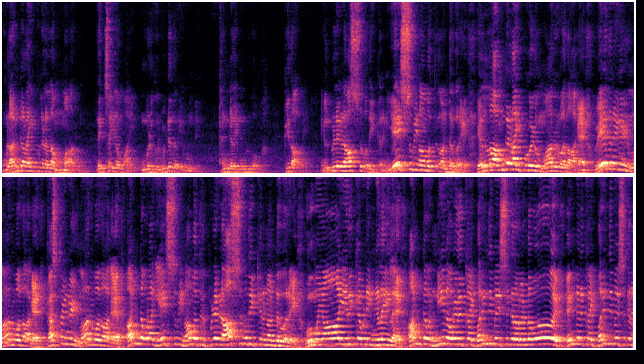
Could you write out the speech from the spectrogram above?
உங்கள் அன்களைப்புகள் எல்லாம் மாறும். நிச்சயமாய் உங்களுக்கு ஒரு விடுதலை உண்டு. கண்களை மூடுவோமா? பிதாவை எங்கள் பிள்ளைகளை ஆசிர்வதிக்கிறேன். இயேசுவி நாமத்தில் ஆண்டவரே எல்லா அங்கலாய்ப்புகளும் மாறுவதாக வேதனைகள் மாறுவதாக கஷ்டங்கள் மாறுவதாக ஆண்டவராக இயேசுவி நாமத்தில் பிள்ளைகளை ஆசிர்வதிக்கிறேன் ஆண்டவரே. உமையாய் இருக்க வேண்டிய நிலையில ஆண்டவர் நீர் அவர்களுக்காய் பரிந்து பேசுகிறவர் அல்லவோ? எங்களுக்காய் பரிந்து பேசுகிற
